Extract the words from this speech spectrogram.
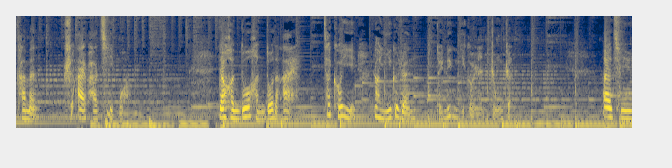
他们是爱怕寂寞。要很多很多的爱，才可以让一个人对另一个人忠贞。爱情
